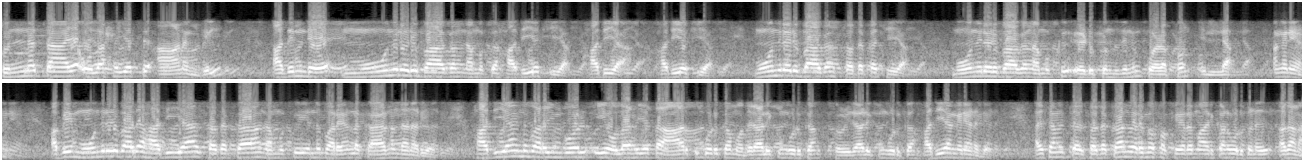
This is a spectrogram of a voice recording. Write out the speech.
സുന്നത്തായ ഉലഹയത്ത് ആണെങ്കിൽ അതിന്റെ മൂന്നിലൊരു ഭാഗം നമുക്ക് ഹദിയ ചെയ്യാം. ഹദിയ ഹദിയ ചെയ്യാം. മൂന്നിലൊരു ഭാഗം സതക്ക ചെയ്യാം. മൂന്നിലൊരു ഭാഗം നമുക്ക് എടുക്കുന്നതിനും കുഴപ്പം ഇല്ല. അങ്ങനെയാണ്. അപ്പൊ ഈ മൂന്നിലൊരു പാത ഹദിയ സതക്ക നമുക്ക് എന്ന് പറയാനുള്ള കാരണം എന്താണ് അറിയോ ഹദിയ എന്ന് പറയുമ്പോൾ ഈ ഒലഹയത്ത് ആർക്കും കൊടുക്കാം മുതലാളിക്കും കൊടുക്കാം തൊഴിലാളിക്കും കൊടുക്കാം. ഹദിയ അങ്ങനെയാണല്ലോ? അതേസമയത്ത് സദക്ക എന്ന് പറയുമ്പോൾ ഫക്കീറന്മാർക്കാണ് കൊടുക്കുന്നത്. അതാണ്.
